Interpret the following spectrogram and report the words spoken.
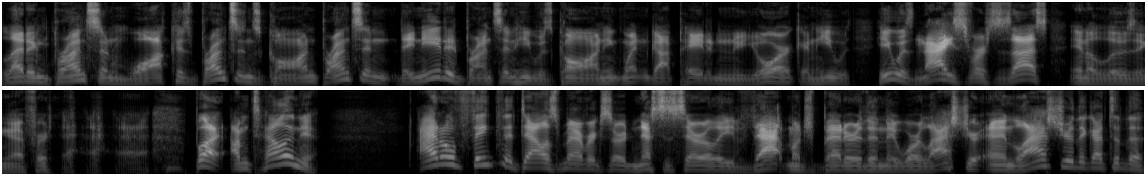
letting Brunson walk because Brunson's gone. Brunson, they needed Brunson. He was gone. He went and got paid in New York, and he was he was nice versus us in a losing effort. but I'm telling you, I don't think the Dallas Mavericks are necessarily that much better than they were last year. And last year they got to the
